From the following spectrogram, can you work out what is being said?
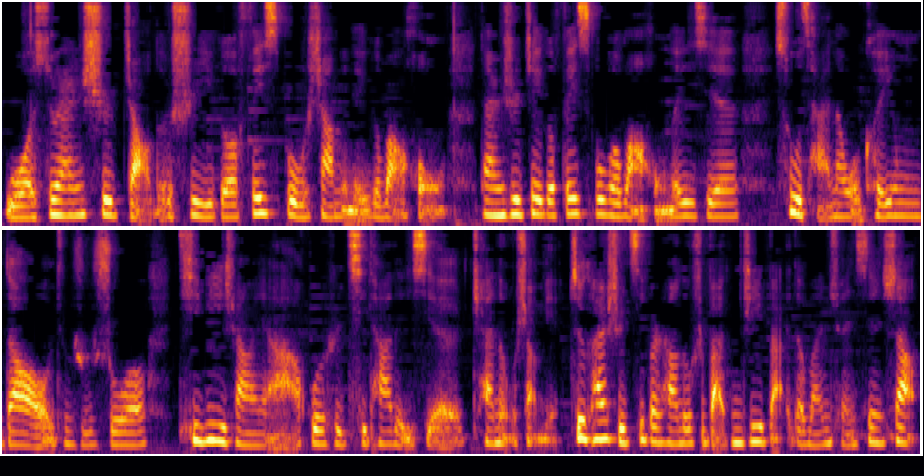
我虽然是找的是一个 Facebook 上面的一个网红，但是这个 Facebook 网红的一些素材呢，我可以用到就是说 TV 上呀，或者是其他的一些 channel 上面。最开始基本上都是百分之一百的完全线上，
